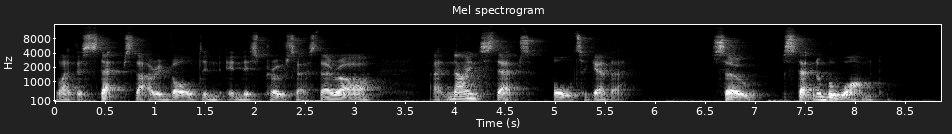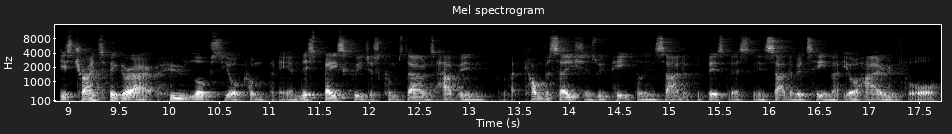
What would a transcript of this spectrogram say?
like the steps that are involved in in this process. There are uh, nine steps altogether. So, step number one is trying to figure out who loves your company. And this basically just comes down to having like conversations with people inside of the business and inside of a team that you're hiring for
